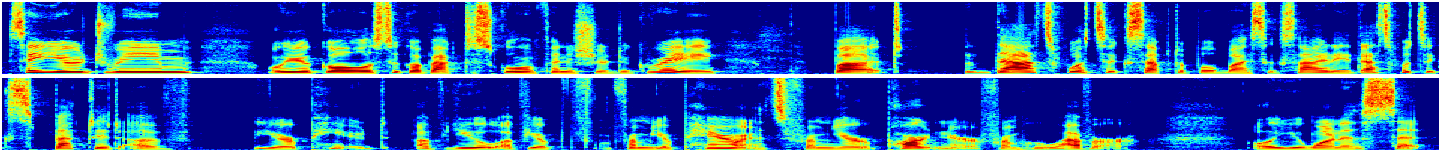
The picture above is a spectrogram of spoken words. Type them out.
say your dream or your goal is to go back to school and finish your degree but that's what's acceptable by society. That's what's expected of your of you of your from your parents from your partner from whoever. Or you want to set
